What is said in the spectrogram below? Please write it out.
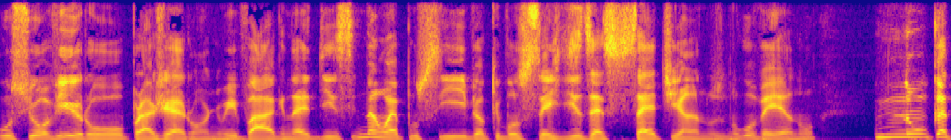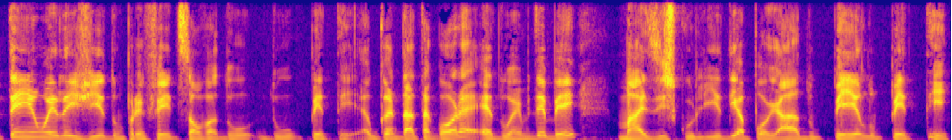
o senhor virou para Jerônimo e Wagner e disse: "Não é possível que vocês 17 anos no governo nunca tenham elegido um prefeito de Salvador do PT. O candidato agora é do MDB, mas escolhido e apoiado pelo PT.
